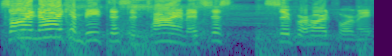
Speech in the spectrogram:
So I know I can beat this in time. It's just super hard for me.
